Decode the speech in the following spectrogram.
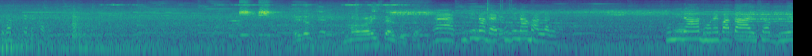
তোমার থেকে একটা খাব। এটা হচ্ছে মারওয়াড়ি স্টাইল ফুচকা। হ্যাঁ পুদিনা দেয় পুদিনা ভালো লাগে। না পুদিনা ধনে পাতা এইসব দিয়ে।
